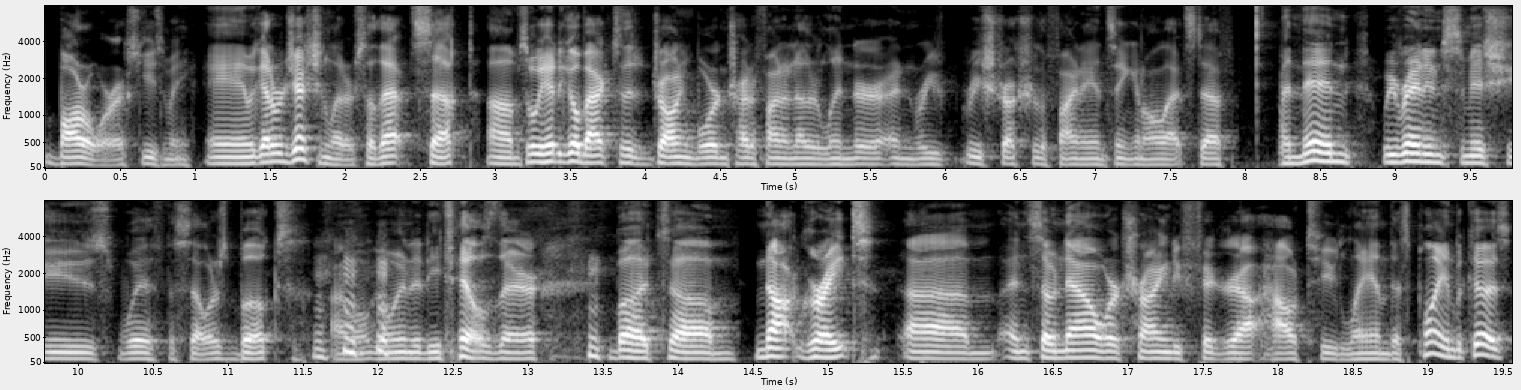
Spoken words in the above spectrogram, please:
borrower, excuse me, and we got a rejection letter. So that sucked. Um, so we had to go back to the drawing board and try to find another lender and re- restructure the financing and and all that stuff. And then we ran into some issues with the seller's books. I won't go into details there, but um, not great. Um, and so now we're trying to figure out how to land this plane because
